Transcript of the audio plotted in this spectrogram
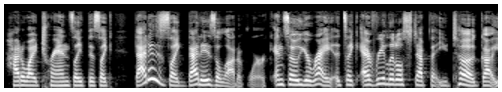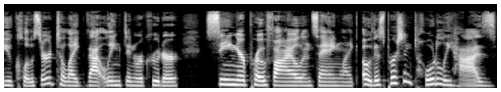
how do I translate this? Like, that is like, that is a lot of work. And so you're right. It's like every little step that you took got you closer to like that LinkedIn recruiter seeing your profile and saying, like, oh, this person totally has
